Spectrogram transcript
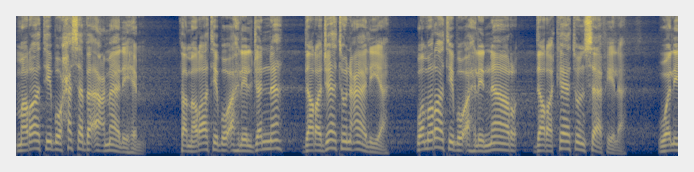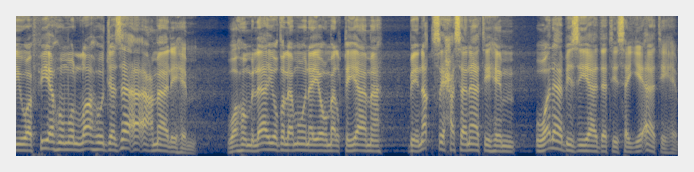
مراتب حسب أعمالهم فمراتب أهل الجنة درجات عالية. ومراتب أهل النار دركات سافلة وليوفيهم الله جزاء أعمالهم وهم لا يظلمون يوم القيامة بنقص حسناتهم ولا بزيادة سيئاتهم.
